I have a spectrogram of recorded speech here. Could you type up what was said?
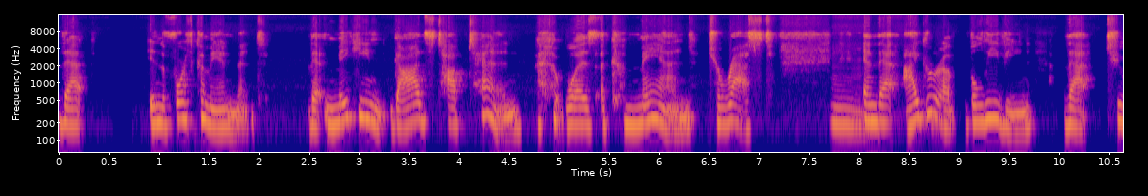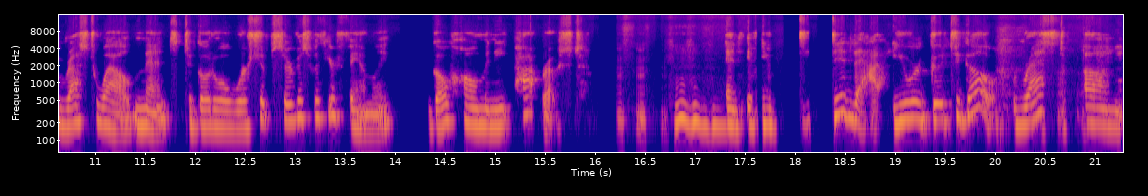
that in the fourth commandment, that making God's top 10 was a command to rest. Mm. And that I grew up believing that to rest well meant to go to a worship service with your family, go home and eat pot roast. and if you did that, you were good to go. Rest um,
